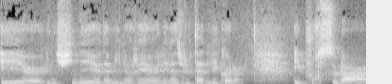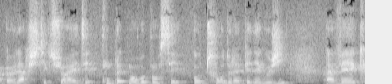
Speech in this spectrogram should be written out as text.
et, in fine, d'améliorer les résultats de l'école. Et pour cela, l'architecture a été complètement repensée autour de la pédagogie avec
